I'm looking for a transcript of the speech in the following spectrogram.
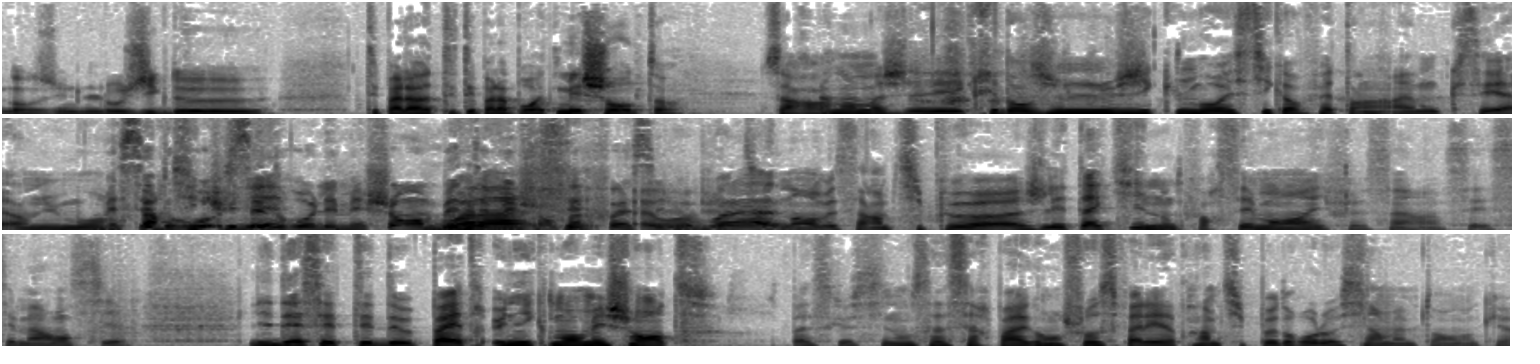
dans une logique de. T'es pas là, t'étais pas là pour être méchante, Sarah. Ah non, moi je l'ai écrit dans une logique humoristique en fait. hein. Ah, Donc c'est un humour Mais c'est drôle, particulier. c'est drôle et méchant, bête Voilà, et méchant c'est- parfois. c'est euh, voilà, non, mais c'est un petit peu. euh, je les taquine, donc forcément, il faut, c'est, un- c'est, c'est marrant. Si... L'idée, c'était de pas être uniquement méchante, parce que sinon, ça sert pas à grand chose. Fallait être un petit peu drôle aussi en même temps. Donc, euh,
